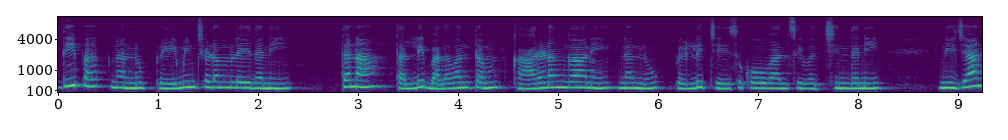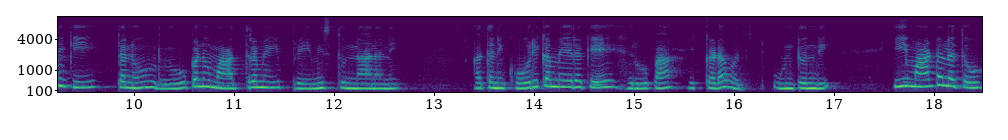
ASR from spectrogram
దీపక్ నన్ను ప్రేమించడం లేదని తన తల్లి బలవంతం కారణంగానే నన్ను పెళ్ళి చేసుకోవాల్సి వచ్చిందని నిజానికి తను రూపను మాత్రమే ప్రేమిస్తున్నానని. అతని కోరిక మేరకే రూప ఇక్కడ ఉంటుంది. ఈ మాటలతో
